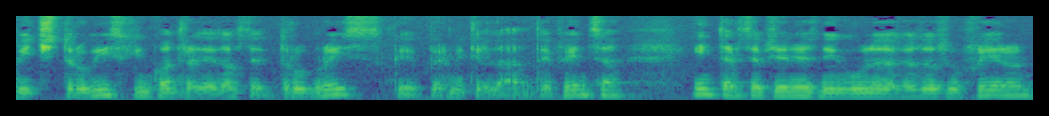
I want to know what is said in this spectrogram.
Mitch Trubisky en contra de dos de Drew Brees, que permitió la defensa. Intercepciones ninguno de los dos sufrieron.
